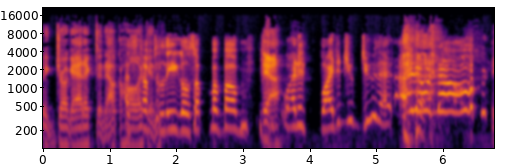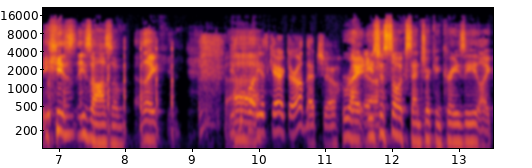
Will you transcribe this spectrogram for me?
big drug addict and I alcoholic. stuffed And, illegals up my bum. yeah, Why did Why did you do that? I don't know. he's he's awesome. Like He's the uh, funniest character on that show. Right. He's just so eccentric and crazy. Like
